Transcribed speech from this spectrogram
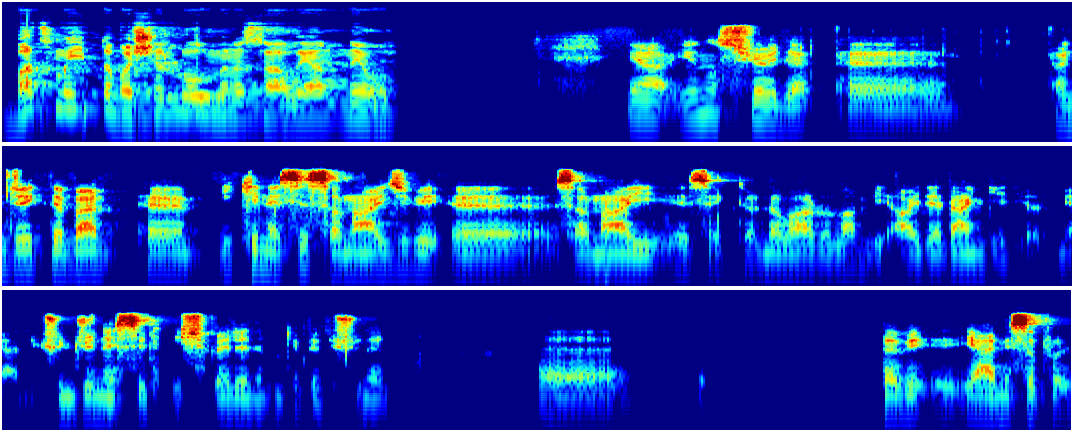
batmayıp da başarılı olmanı sağlayan ne oldu? Ya Yunus şöyle, e, öncelikle ben e, iki nesil sanayici bir e, sanayi sektöründe var olan bir aileden geliyorum. Yani üçüncü nesil işverenim gibi düşünelim. E, tabii yani sıfır,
